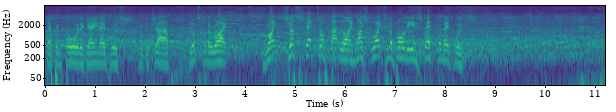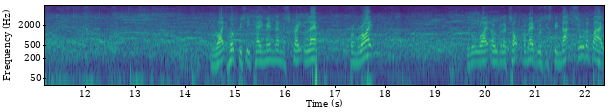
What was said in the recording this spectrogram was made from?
Stepping forward again, Edwards with the jab. Looks for the right. Wright just stepped off that line. Nice right to the body instead from Edwards. Right hook as he came in, then the straight left from Wright. Little right over the top from Edwards. It's been that sort of bout.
